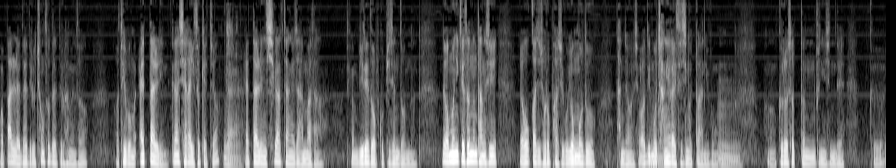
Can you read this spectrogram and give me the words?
뭐 빨래도 해드리고 청소도 해드리고 하면서 어떻게 보면 애딸린 그 당시 제가 있었겠죠. 네. 애딸린 시각장애자 안마사 어떻게 보면 미래도 없고 비전도 없는. 근데 어머니께서는 당시 여고까지 졸업하시고 용모도 단정하시고 어디 뭐 장애가 있으신 것도 아니고 음. 어, 그러셨던 분이신데 그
